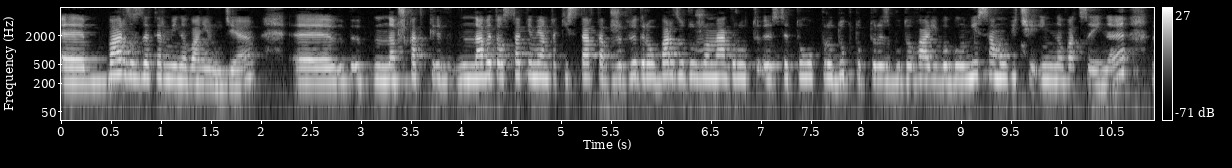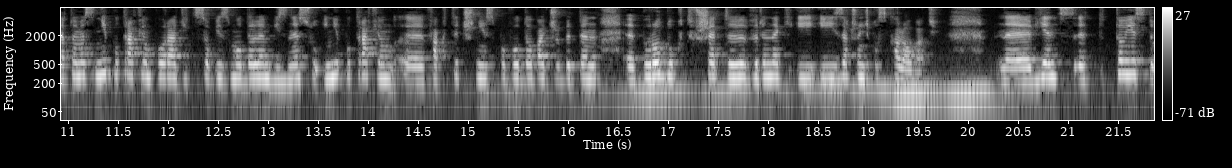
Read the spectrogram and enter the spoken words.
e, bardzo zdeterminowani ludzie. E, na przykład nawet ostatnio miałam taki startup, że wygrał bardzo dużo nagród z tytułu produktu, który zbudowali, bo był niesamowicie innowacyjny, natomiast nie potrafią poradzić sobie z modelem biznesu i nie potrafią faktycznie spowodować, żeby ten produkt wszedł w rynek i, i zacząć go skalować. Więc to jest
